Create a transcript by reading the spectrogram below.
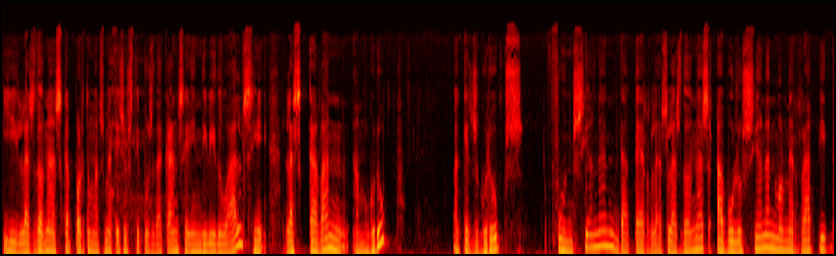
i les dones que porten els mateixos tipus de càncer individuals, i les que van en grup, aquests grups funcionen de perles. Les dones evolucionen molt més ràpid,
